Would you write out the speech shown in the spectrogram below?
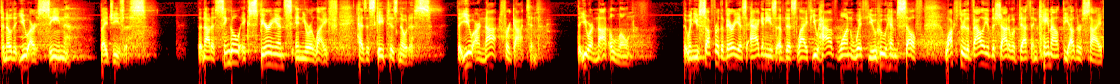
to know that you are seen by Jesus? That not a single experience in your life has escaped his notice, that you are not forgotten, that you are not alone. That when you suffer the various agonies of this life, you have one with you who himself walked through the valley of the shadow of death and came out the other side,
